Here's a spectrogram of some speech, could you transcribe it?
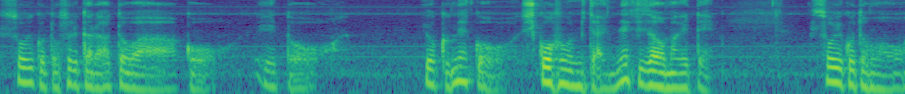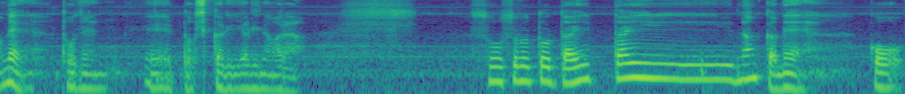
そういうことそれからあとはこうえっ、ー、とよくねこう四股踏むみたいにね膝を曲げて。そういうこともね当然、えーとしっかりやりながら。そうすると大体なんかねこ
